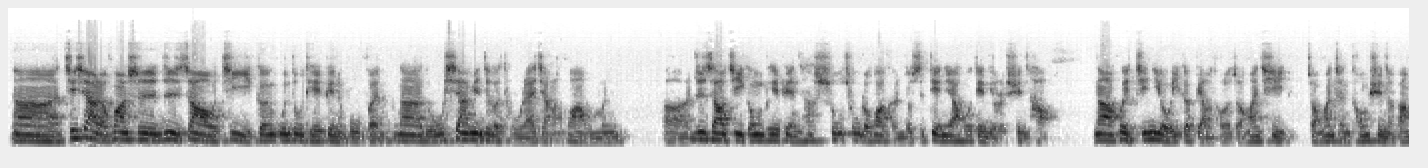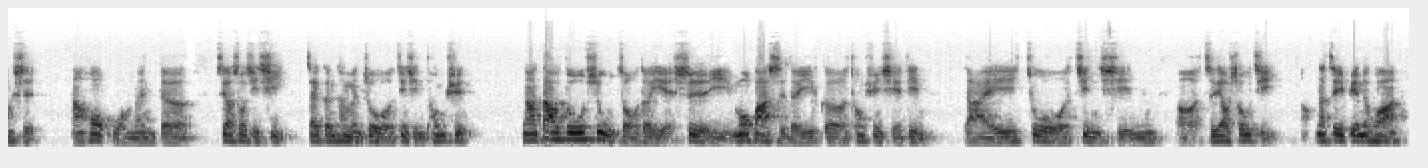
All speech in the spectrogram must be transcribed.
那接下来的话是日照计跟温度贴片的部分。那如下面这个图来讲的话，我们呃日照计跟贴片，它输出的话可能都是电压或电流的讯号。那会经由一个表头的转换器转换成通讯的方式，然后我们的资料收集器再跟他们做进行通讯。那大多数走的也是以 Modbus 的一个通讯协定来做进行呃资料收集。那这一边的话，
